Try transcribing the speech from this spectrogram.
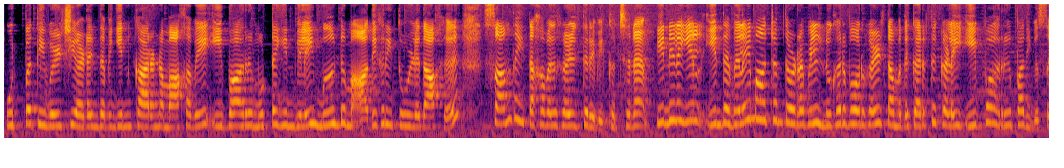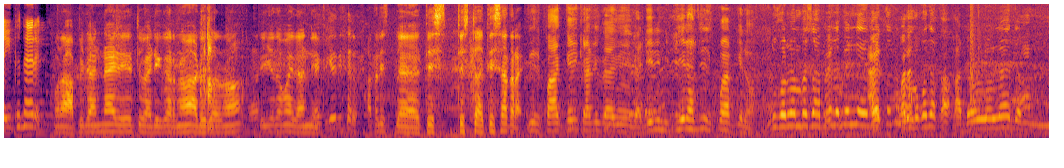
உற்பத்தி வீழ்ச்சி அடைந்தமையின் காரணமாகவே இவ்வாறு முட்டையின் விலை மீண்டும் அதிகரித்து அதிகரித்துள்ளதாக சந்தை தகவல்கள் தெரிவிக்கின்றன இந்நிலையில் இந்த விலை மாற்றம் தொடர்பில் நுகர்வோர்கள் தமது கருத்துக்களை இவ்வாறு பதிவு செய்தனர் මොන අපි දන්න ඒතු වැඩි කරනවා අඩු කරනවා ඊය තමයි දන්නේ අතලිස් තිස් තිස්ත තිස් අතරයි පාකෙන් කඩි වැඩින විදියට හදි ස්පාක් කෙනවා දුකරම් බස අපිට ලැබෙන්නේ ඒකත් මොකද කඩවල් වල දැන්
